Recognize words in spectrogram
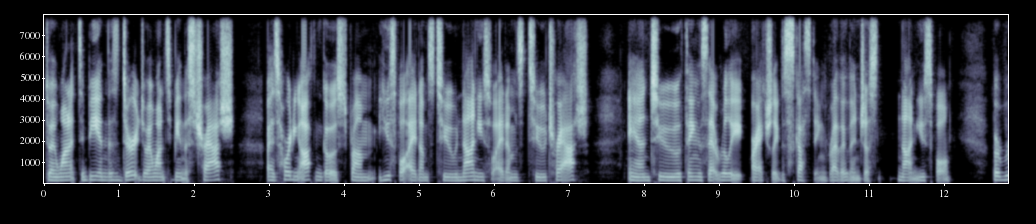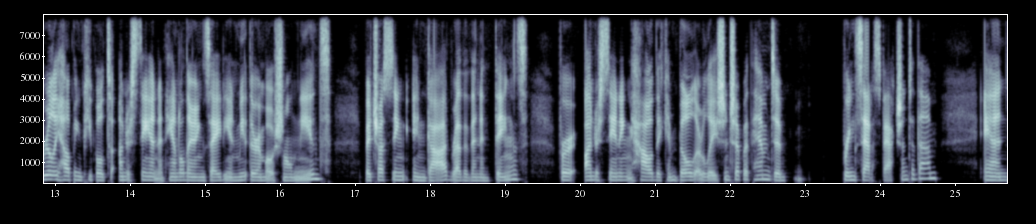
Do I want it to be in this dirt? Do I want it to be in this trash? As hoarding often goes from useful items to non useful items to trash and to things that really are actually disgusting rather than just non useful. But really helping people to understand and handle their anxiety and meet their emotional needs by trusting in God rather than in things, for understanding how they can build a relationship with Him to bring satisfaction to them and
